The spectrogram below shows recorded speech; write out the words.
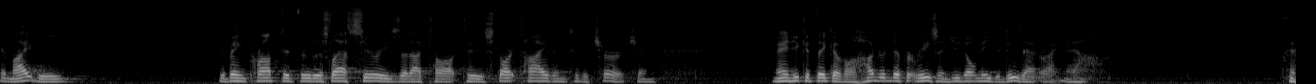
It might be you're being prompted through this last series that I taught to start tithing to the church. And Man, you could think of a hundred different reasons you don't need to do that right now. I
